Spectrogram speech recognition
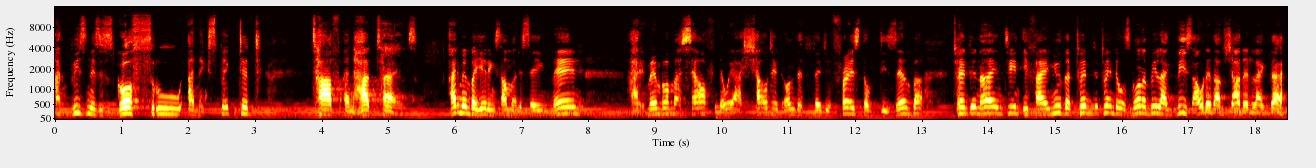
and businesses go through unexpected, tough, and hard times. I remember hearing somebody saying, Man, I remember myself the way I shouted on the 31st of December 2019. If I knew that 2020 was going to be like this, I wouldn't have shouted like that.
